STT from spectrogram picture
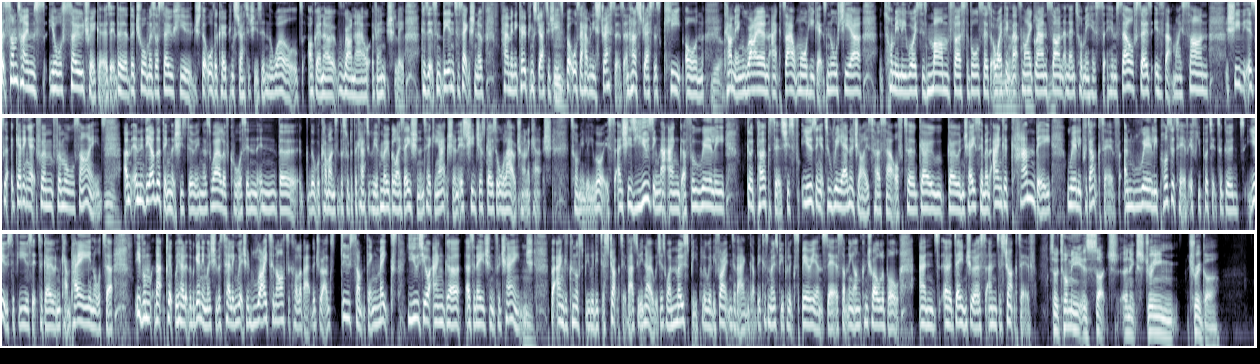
But sometimes you're so triggered, the, the traumas are so huge that all the coping strategies in the world are going to run out eventually. Because it's the intersection of how many coping strategies, mm. but also how many stressors. And her stressors keep on yeah. coming. Ryan acts out more, he gets naughtier. Tommy Lee Royce's mum, first of all, says, Oh, oh I think yeah, that's my grandson. Yeah. And then Tommy his, himself says, Is that my son? She is getting it from, from all sides. Mm. Um, and the other thing that she's doing as well, of course, in in the that would come under the sort of the category of mobilization and taking action, is she just goes all out trying to catch Tommy Lee Royce, and she's using that anger for really good purposes. She's using it to re-energize herself to go go and chase him. And anger can be really productive and really positive if you put it to good use. If you use it to go and campaign or to even that clip we heard at the beginning when she was telling Richard, write an article about the drugs, do something, makes use your anger as an agent for change. Mm. But anger can also be really destructive, as we know, which is why most people are really frightened of anger because most people experience it as something uncontrollable and uh, dangerous and destructive. So Tommy is such an extreme trigger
